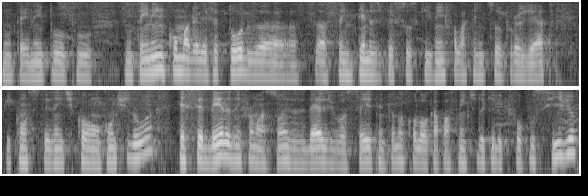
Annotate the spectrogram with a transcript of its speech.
não tem nem por, por, não tem nem como agradecer todas as, as, centenas de pessoas que vêm falar com a gente sobre o projeto e com certeza a gente continua recebendo as informações, as ideias de vocês, tentando colocar para frente tudo aquilo que for possível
